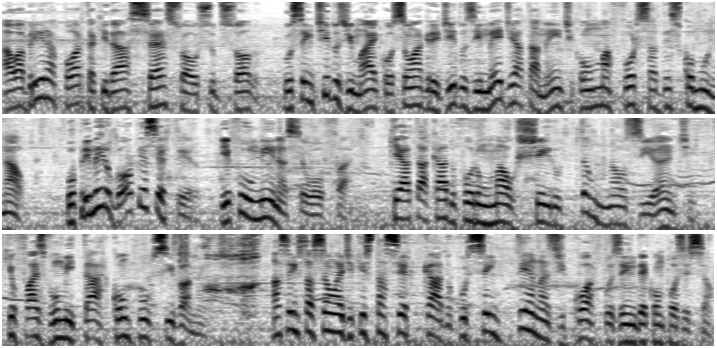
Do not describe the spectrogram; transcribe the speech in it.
Ao abrir a porta que dá acesso ao subsolo, os sentidos de Michael são agredidos imediatamente com uma força descomunal. O primeiro golpe é certeiro e fulmina seu olfato, que é atacado por um mau cheiro tão nauseante que o faz vomitar compulsivamente. A sensação é de que está cercado por centenas de corpos em decomposição.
